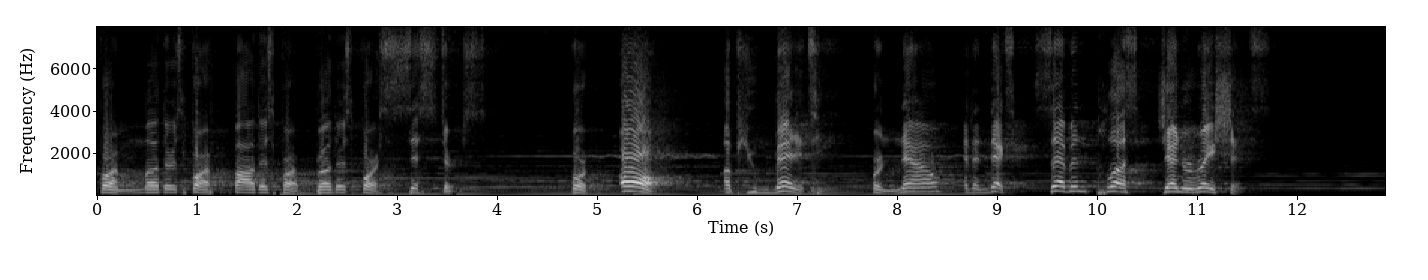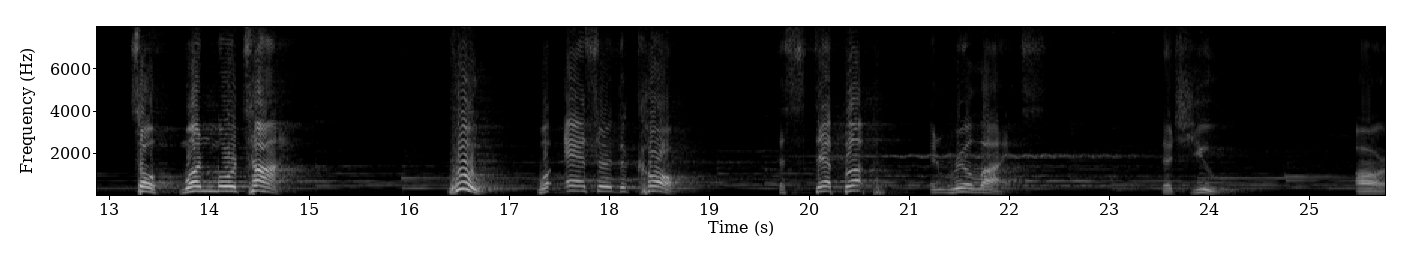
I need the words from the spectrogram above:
for our mothers, for our fathers, for our brothers, for our sisters, for all of humanity, for now and the next seven plus generations. So, one more time who will answer the call to step up and realize that you are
